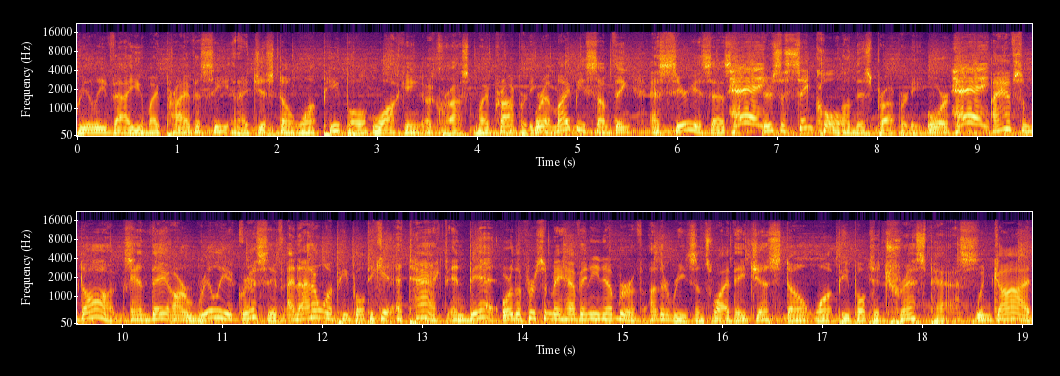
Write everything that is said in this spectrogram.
really value my privacy and I just don't want people walking across my property. Or it might be something as serious as, Hey! there's a sinkhole on this property. Or, Hey! I have some dogs and they are really aggressive and I don't want people to get attacked and bit. Or the person may have any number of other reasons why they just don't want people to trespass. When God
